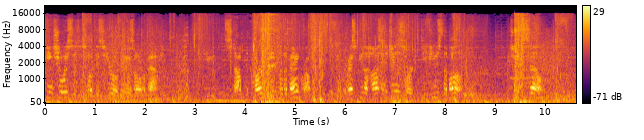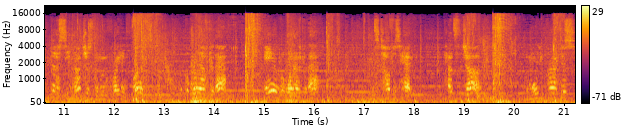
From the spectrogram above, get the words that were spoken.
Making choices is what this hero thing is all about. You stop the car for the bank robber, rescue the hostages, or defuse the bomb. To excel, you gotta see not just the move right in front of you, but the one after that, and the one after that. It's tough as heck. That's the job. The more you practice,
